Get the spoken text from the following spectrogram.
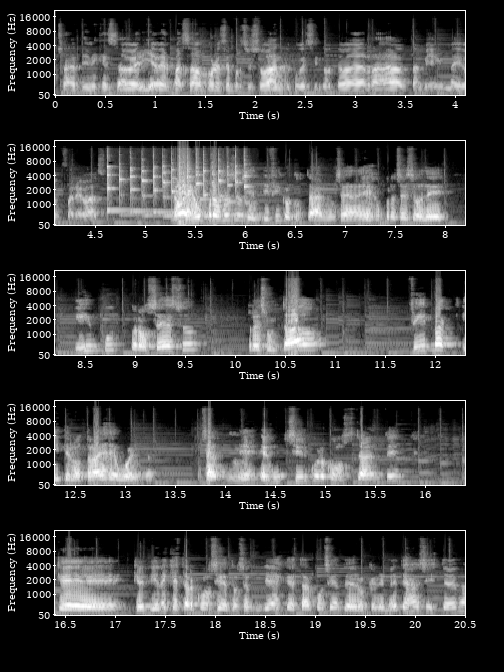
O sea, tienes que saber y haber pasado por ese proceso antes, porque si no te va a agarrar también medio fuera de base. No, es un proceso científico total. O sea, es un proceso de input, proceso, resultado, feedback y te lo traes de vuelta. O sea, es un círculo constante que, que, tienes que estar consciente. O sea, tú tienes que estar consciente de lo que le metes al sistema,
